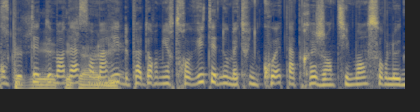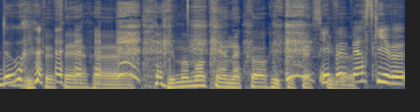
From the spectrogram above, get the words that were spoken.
on peut peut-être demander à son mari de ne pas dormir trop vite et de nous mettre une couette après gentiment sur le dos. Il peut faire, euh, du moment qu'il y a un accord, il peut faire ce qu'il veut. Il peut faire ce qu'il veut.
